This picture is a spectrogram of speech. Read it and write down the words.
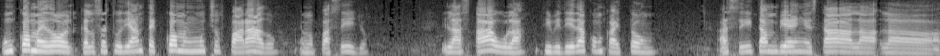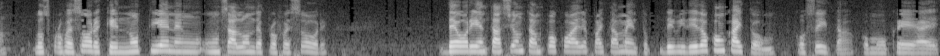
un comedor, que los estudiantes comen muchos parados en los pasillos, y las aulas divididas con cartón. Así también está los profesores que no tienen un salón de profesores de orientación tampoco hay departamento, dividido con cartón, cositas, como que hay,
